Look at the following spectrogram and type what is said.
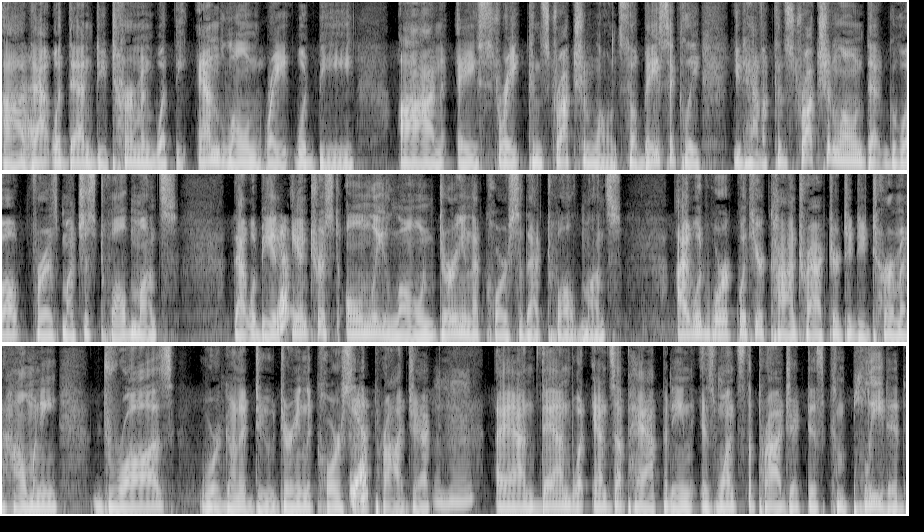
Uh, that would then determine what the end loan rate would be on a straight construction loan. So basically, you'd have a construction loan that go out for as much as 12 months. That would be an Yep. interest only loan during the course of that 12 months. I would work with your contractor to determine how many draws we're going to do during the course of the project. Mm-hmm. And then what ends up happening is once the project is completed,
